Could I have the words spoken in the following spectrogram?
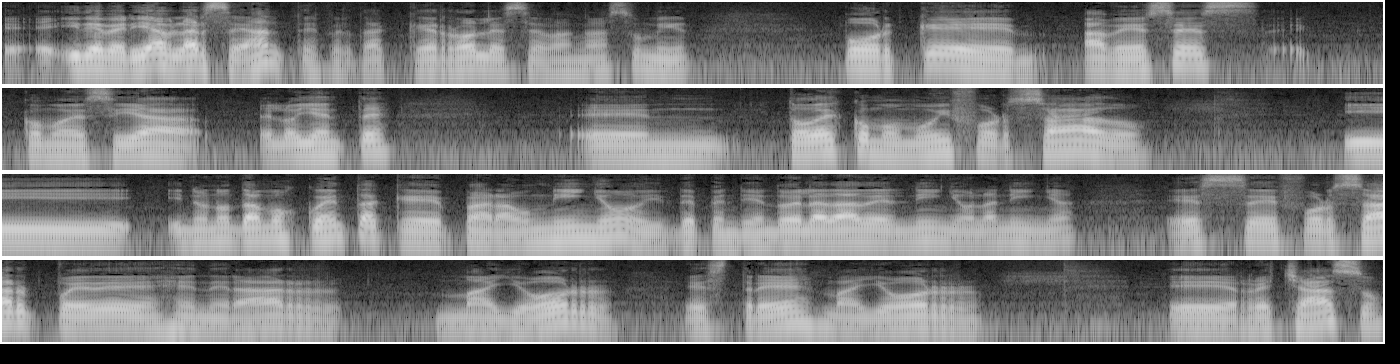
eh, y debería hablarse antes, ¿verdad? ¿Qué roles se van a asumir? Porque a veces, como decía el oyente, todo es como muy forzado y, no nos damos cuenta que para un niño, y dependiendo de la edad del niño o la niña, ese forzar puede generar mayor estrés, mayor eh, rechazo.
